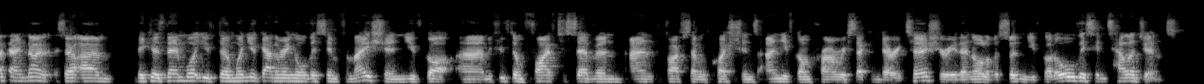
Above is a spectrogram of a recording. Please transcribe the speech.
Okay, no, so um, because then what you've done when you're gathering all this information, you've got um, if you've done five to seven and five seven questions, and you've gone primary, secondary, tertiary, then all of a sudden you've got all this intelligence,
